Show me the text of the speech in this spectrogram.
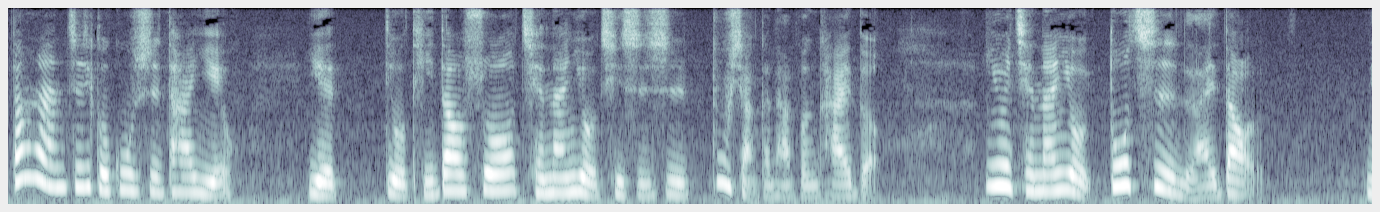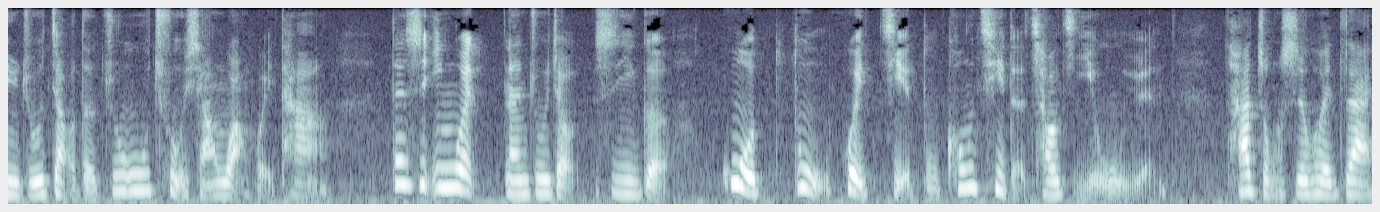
当然，这个故事他也也有提到说，前男友其实是不想跟他分开的，因为前男友多次来到女主角的租屋处想挽回她，但是因为男主角是一个过度会解读空气的超级业务员。他总是会在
